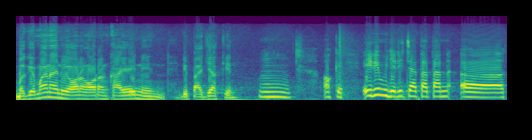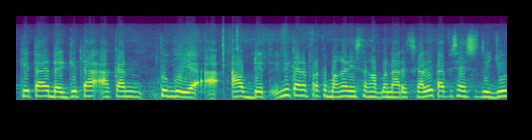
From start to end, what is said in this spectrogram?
bagaimana nih orang-orang kaya ini dipajakin? Hmm, Oke, okay. ini menjadi catatan uh, kita dan kita akan tunggu ya update. Ini karena perkembangan yang sangat menarik sekali. Tapi saya setuju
